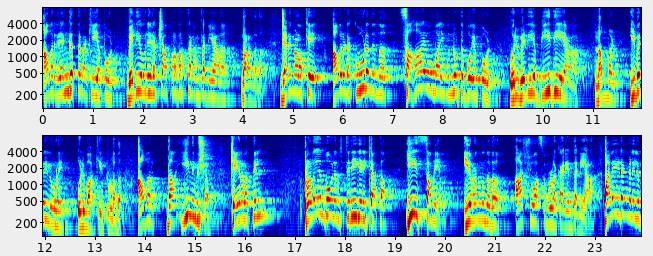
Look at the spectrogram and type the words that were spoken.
അവർ രംഗത്തിറക്കിയപ്പോൾ വലിയൊരു രക്ഷാപ്രവർത്തനം തന്നെയാണ് നടന്നത്. ജനങ്ങളൊക്കെ അവരുടെ കൂടെ നിന്ന് സഹായവുമായി മുന്നോട്ട് പോയപ്പോൾ ഒരു വലിയ ഭീതിയെയാണ് നമ്മൾ ഇവരിലൂടെ ഒഴിവാക്കിയിട്ടുള്ളത്. അവർ ദാ ഈ നിമിഷം കേരളത്തിൽ പ്രളയം പോലും സ്ഥിരീകരിക്കാത്ത ഈ സമയം ഇറങ്ങുന്നത് ആശ്വാസമുള്ള കാര്യം തന്നെയാണ്. പലയിടങ്ങളിലും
